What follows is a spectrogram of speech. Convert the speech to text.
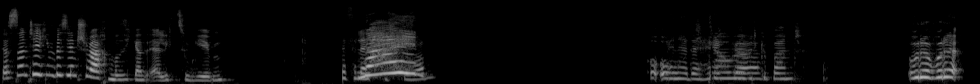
Das ist natürlich ein bisschen schwach, muss ich ganz ehrlich zugeben. Vielleicht gestorben? Oh, oh, ich glaube, er wird gebannt. Oder wurde...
